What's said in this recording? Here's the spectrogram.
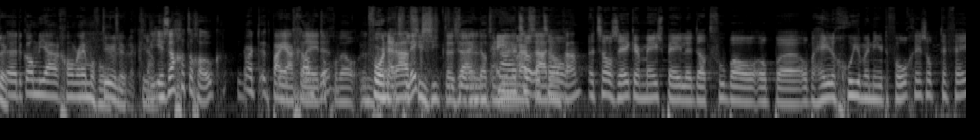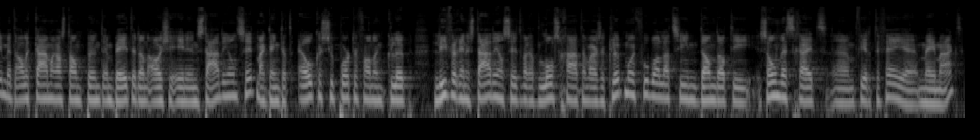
eh, de komende jaren gewoon weer helemaal vol. Tuurlijk. Ja. Je zag het toch ook? Maar Een paar jaar geleden. toch wel een Voor generatieziekte Netflix. zijn Dat, we Nou, naar het stadion zal, gaan. het zal zeker meespelen dat voetbal op, eh, op een hele goede manier te volgen is op tv. Met alle camerastandpunten en beter dan als je in een stadion zit. Maar ik denk dat elke supporter van een club liever in een stadion zit waar het losgaat en waar zijn club mooi voetbal laat zien. Dan dat hij zo'n wedstrijd ehm, via de tv eh, meemaakt.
